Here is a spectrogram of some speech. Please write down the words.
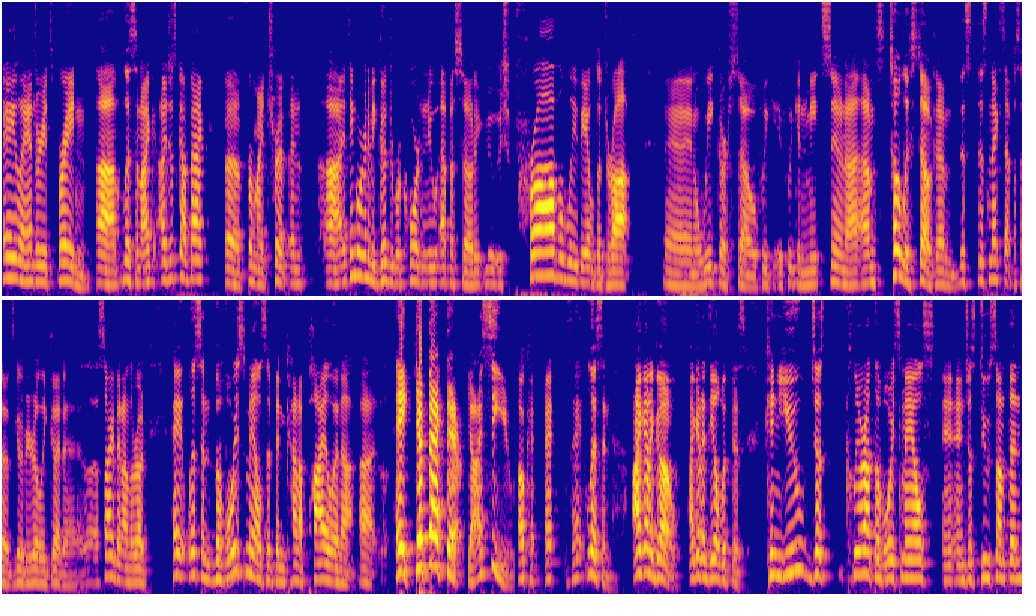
Hey Landry, it's Braden. Um, listen, I, I just got back uh, from my trip, and uh, I think we're gonna be good to record a new episode. We should probably be able to drop in a week or so if we if we can meet soon. I, I'm totally stoked. Um, this this next episode is gonna be really good. Uh, sorry, I've been on the road. Hey, listen, the voicemails have been kind of piling up. Uh, hey, get back there! Yeah, I see you. Okay, eh, hey, listen, I gotta go. I gotta deal with this. Can you just clear out the voicemails and, and just do something?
